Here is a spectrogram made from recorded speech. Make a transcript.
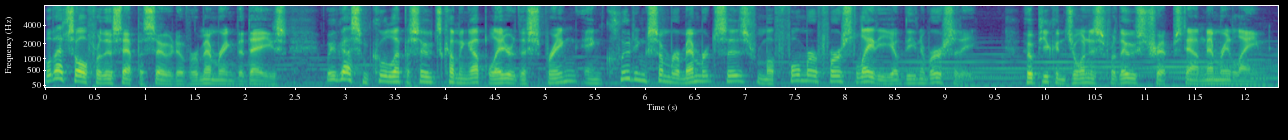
Well, that's all for this episode of Remembering the Days. We've got some cool episodes coming up later this spring, including some remembrances from a former First Lady of the university. Hope you can join us for those trips down memory lane.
